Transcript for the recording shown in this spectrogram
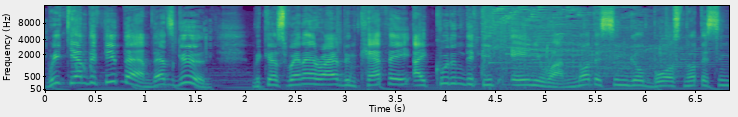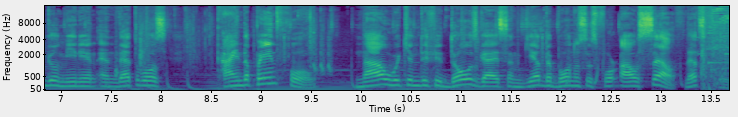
We can defeat them, that's good. Because when I arrived in Cathay, I couldn't defeat anyone. Not a single boss, not a single minion, and that was kinda painful. Now we can defeat those guys and get the bonuses for ourselves. That's cool.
